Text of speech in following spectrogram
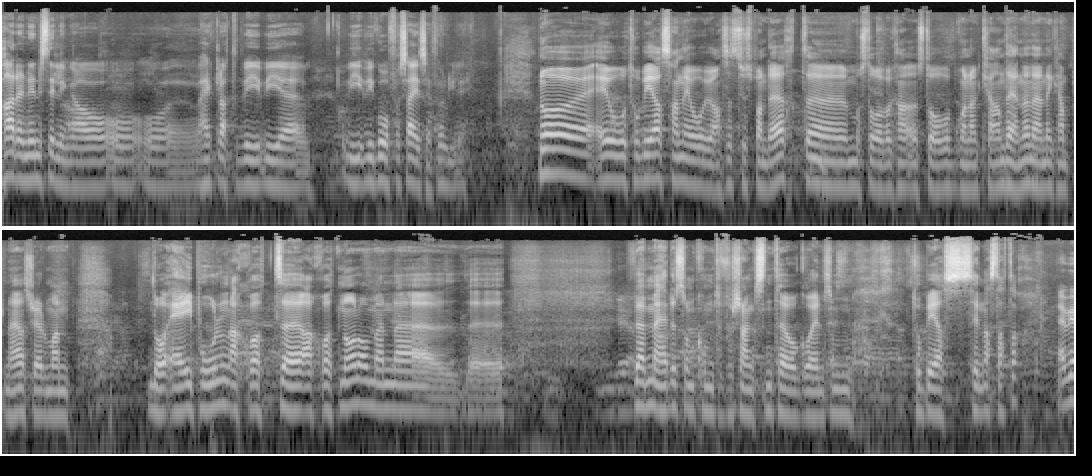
ha den innstillinga og, og, og, helt klart at vi, går for seg, selvfølgelig. Nå er jo Tobias han er jo uansett suspendert. Uh, må stå over, stå over pga. karantene denne kampen her, selv om han da er i Polen akkurat, uh, akkurat nå. Da, men uh, hvem er det som kommer til å få sjansen til å gå inn som Tobias sin erstatter? Ja, vi,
